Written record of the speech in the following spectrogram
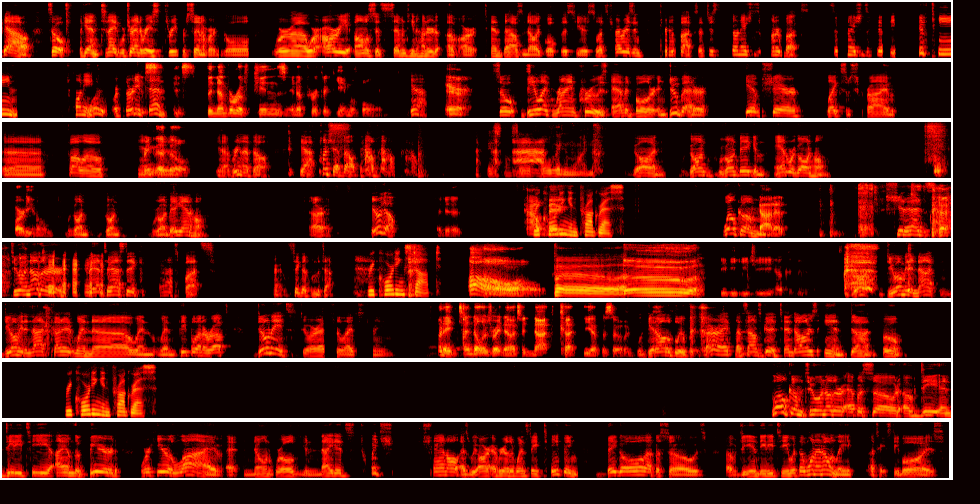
Pow! So again, tonight we're trying to raise three percent of our goal. We're uh, we're already almost at seventeen hundred of our ten thousand dollar goal for this year. So let's try raising three hundred bucks. That's just three donations of hundred bucks. Six donations of 50, 15, 20, or 30 It's, 10. it's the number of pins in a perfect game of bowling. Yeah. There. So be like Ryan Cruz, avid bowler, and do better. Give, share, like, subscribe, uh, follow. And, Ring that uh, bell. Yeah, ring that bell. Yeah, punch that bell. Pow, pow, pow. It's also Ah. a bowling one. We're going. We're going. We're going big, and and we're going home. Party home. We're going. Going. We're going big and home. All right. Here we go. I did it. Recording in progress. Welcome, Got it. shitheads, to another fantastic ass butts. All right, let's take that from the top. Recording stopped. oh. Boo. Boo! BBEG, how could you? Do you, want, do you want me to not? Do you want me to not cut it when uh, when when people interrupt? Donate to our extra live stream. Donate ten dollars right now to not cut the episode. We'll get all the bloopers. All right, that sounds good. Ten dollars in, done. Boom. Recording in progress. Welcome to another episode of D and DDT. I am the Beard. We're here live at Known World United's Twitch channel, as we are every other Wednesday, taping big ol' episodes of D and DDT with the one and only, a Tasty Boyz.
